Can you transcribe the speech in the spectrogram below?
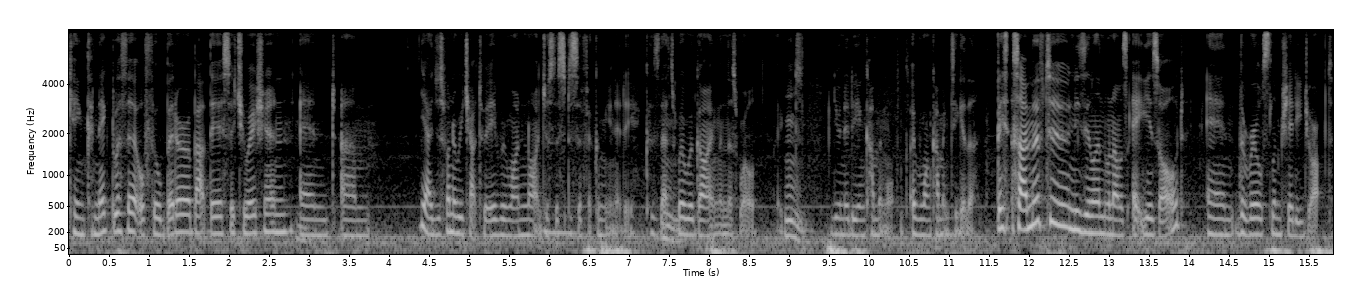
can connect with it or feel better about their situation and um, yeah, I just want to reach out to everyone, not just a specific community, because that's Mm. where we're going in this world, like Mm. Unity and coming, everyone coming together. So I moved to New Zealand when I was eight years old, and the real Slim Shady dropped.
